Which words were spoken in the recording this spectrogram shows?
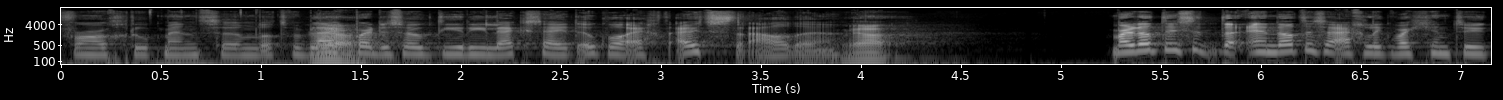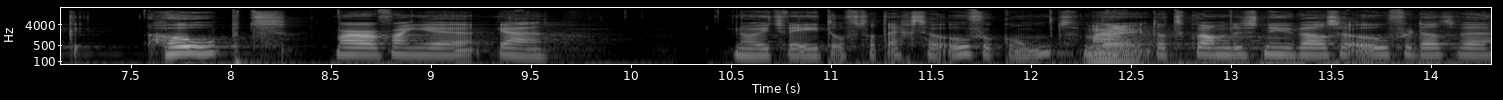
voor een groep mensen. Omdat we blijkbaar dus ook die relaxedheid ook wel echt uitstraalden. Ja. Maar dat is het, en dat is eigenlijk wat je natuurlijk hoopt, maar waarvan je ja, nooit weet of dat echt zo overkomt. Maar dat kwam dus nu wel zo over dat we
